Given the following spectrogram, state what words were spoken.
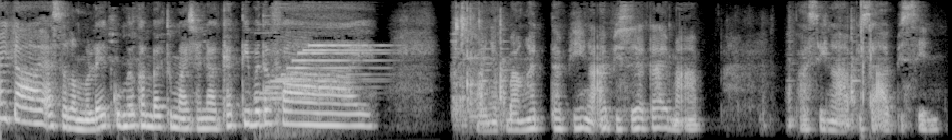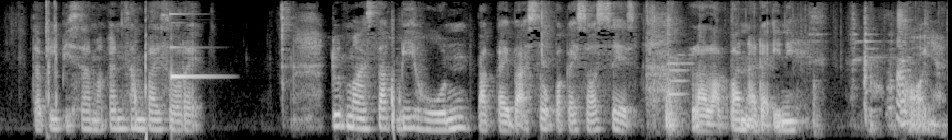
Hai guys, Assalamualaikum. Welcome back to my channel Cathy Butterfly. Banyak banget tapi nggak habis ya guys, maaf. Pasti nggak bisa habisin. Tapi bisa makan sampai sore. Dut masak bihun, pakai bakso, pakai sosis. Lalapan ada ini. Pokoknya.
